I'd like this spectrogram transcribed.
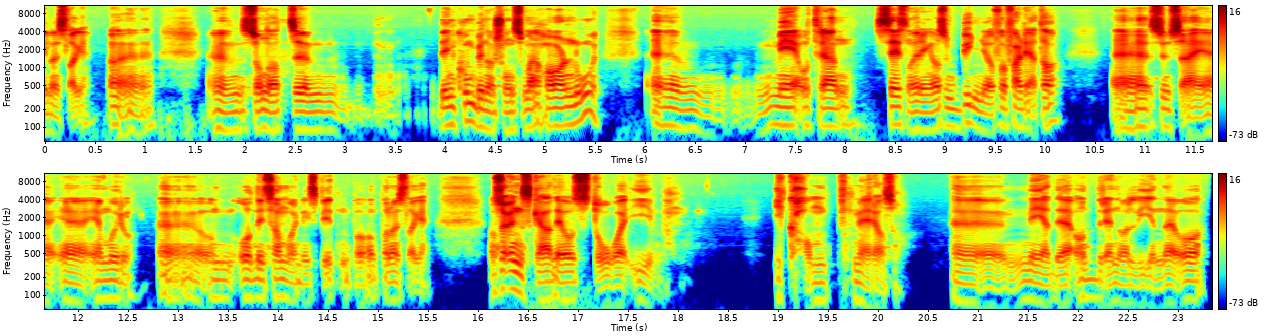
i landslaget. Eh, sånn at den kombinasjonen som jeg har nå, med å trene 16-åringer som begynner å få ferdigheter, syns jeg er, er, er moro. Eh, og, og den samhandlingsbiten på, på landslaget. Og så ønsker jeg det å stå i, i kamp mer, altså. Eh, med det adrenalinet og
